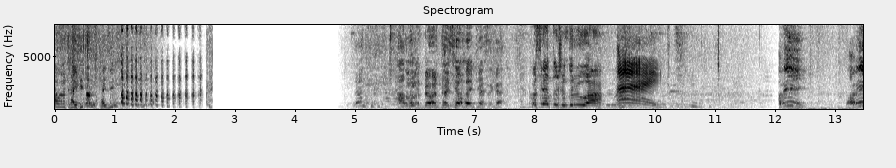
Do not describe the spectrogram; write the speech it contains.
আমরা খাইছি তো খাইছি আমার ডর তো চালাই গেছে গা কসে, এত সুন্দর রুয়া ভাবি ভাবি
